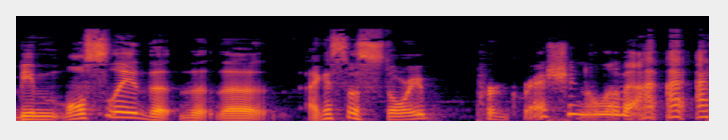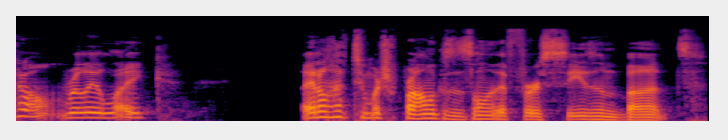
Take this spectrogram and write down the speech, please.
be mostly the, the the I guess the story progression a little bit. I I, I don't really like. I don't have too much problem because it's only the first season, but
